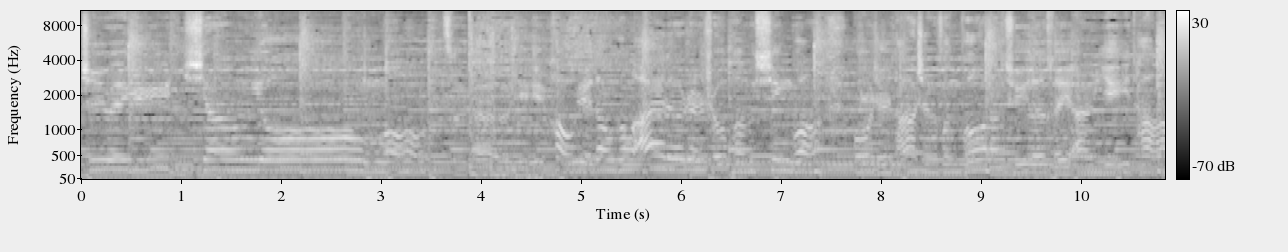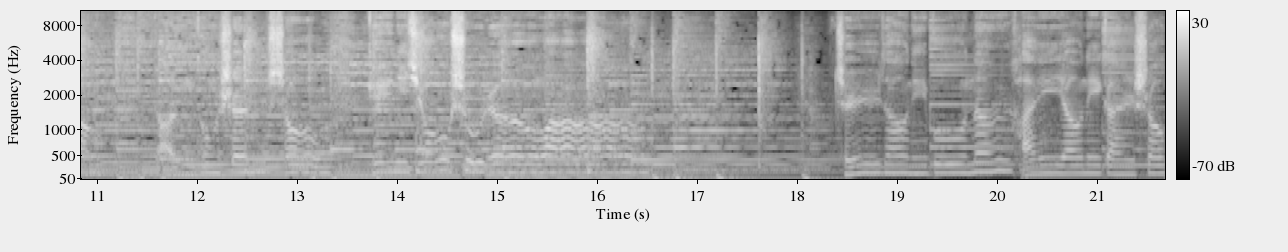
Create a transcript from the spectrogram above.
只为与你相拥。皓月当空，爱的人手捧星光。我知他乘风破浪，去了黑暗一趟。感同身受，给你救赎热望。知道你不能，还要你感受，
